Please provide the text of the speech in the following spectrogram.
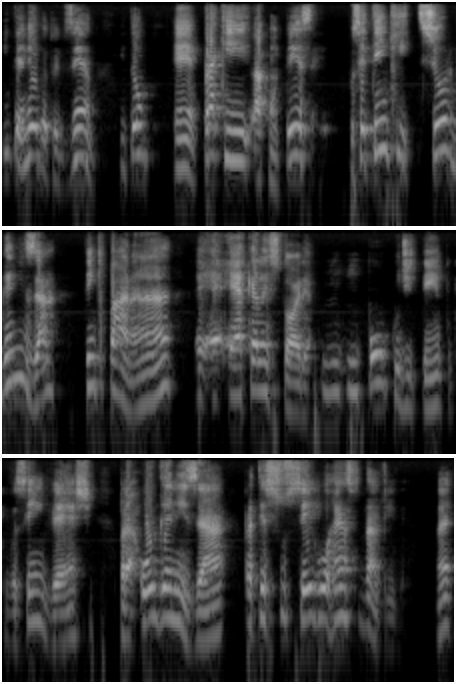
Entendeu o que eu estou dizendo? Então, é, para que aconteça, você tem que se organizar, tem que parar. É, é, é aquela história, um, um pouco de tempo que você investe para organizar, para ter sossego o resto da vida. Né?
